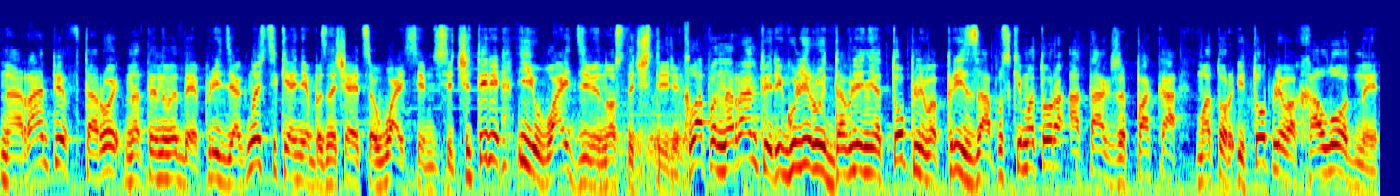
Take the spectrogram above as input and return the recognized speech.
на рампе, второй на ТНВД. При диагностике они обозначаются Y74 и Y94. Клапан на рампе регулирует давление топлива при запуске мотора мотора, а также пока мотор и топливо холодные,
